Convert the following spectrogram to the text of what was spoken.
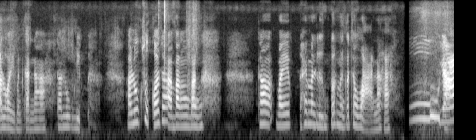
อร่อยเหมือนกันนะคะ ถ้าลูกดิบ ถ้าลูกสุกก็จะบางบางถ้าไว้ให้มันลืมต้นมันก็จะหวานนะคะอู้ยา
